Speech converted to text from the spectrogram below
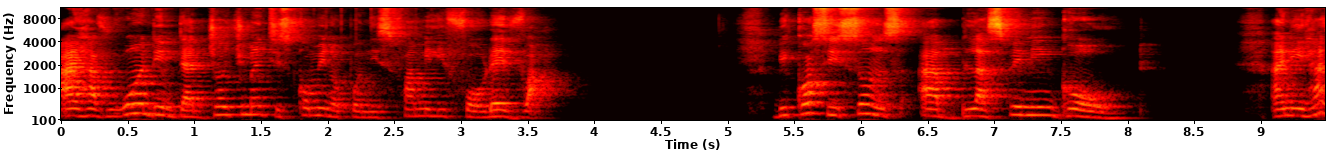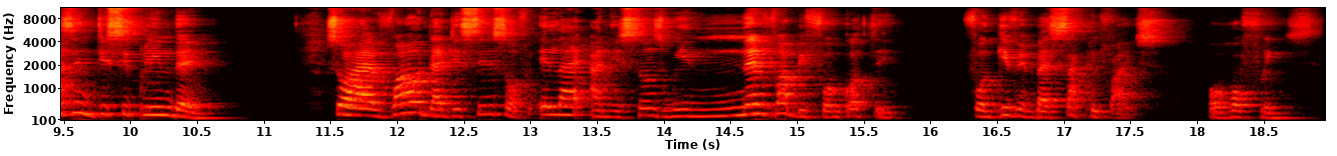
I have warned him that judgment is coming upon his family forever. Because his sons are blaspheming God and he hasn't disciplined them. So I vow that the sins of Eli and his sons will never be forgotten, forgiven by sacrifice or offerings.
